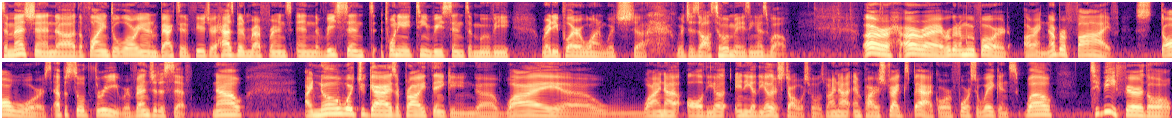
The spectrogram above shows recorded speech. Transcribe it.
to mention, uh, the Flying DeLorean Back to the Future has been referenced in the recent 2018 recent movie Ready Player One, which uh, which is also amazing as well. All right, we're gonna move forward. All right, number five, Star Wars Episode Three: Revenge of the Sith. Now, I know what you guys are probably thinking. Uh, why, uh, why not all the any of the other Star Wars films? Why not Empire Strikes Back or Force Awakens? Well, to be fair though,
